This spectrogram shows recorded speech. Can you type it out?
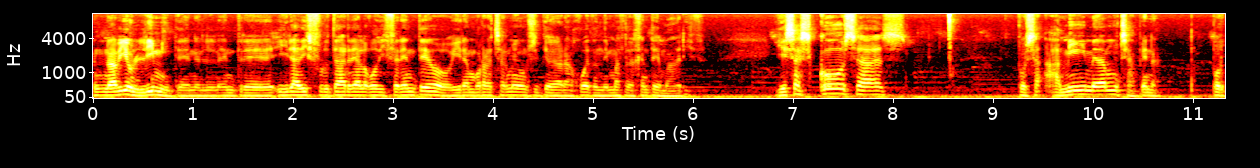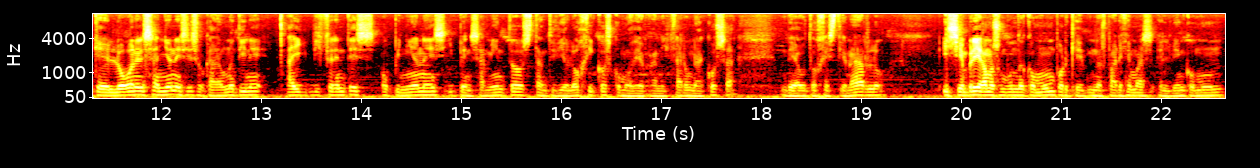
no había un límite entre ir a disfrutar de algo diferente o ir a emborracharme a un sitio de Aranjuez donde hay más de gente de Madrid. Y esas cosas, pues a, mí me da mucha pena. Porque luego en el Sañón es eso, cada uno tiene, hay diferentes opiniones y pensamientos, tanto ideológicos como de organizar una cosa, de autogestionarlo. Y siempre llegamos a un punto común porque nos parece más el bien común,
